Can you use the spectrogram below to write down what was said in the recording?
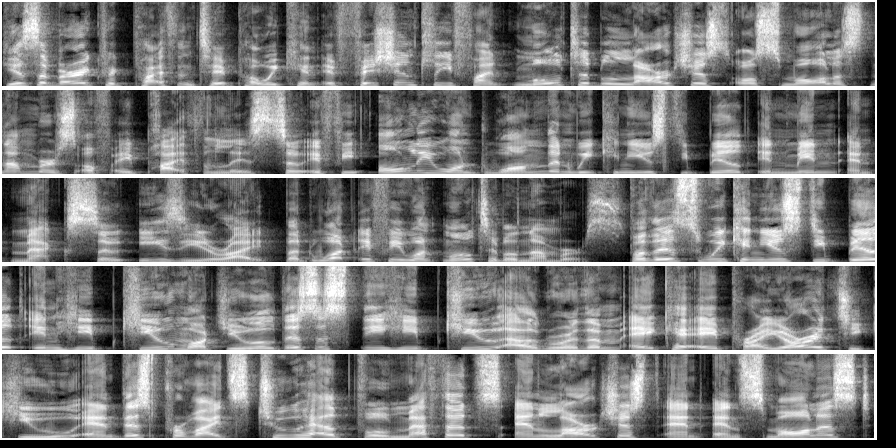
Here's a very quick Python tip how we can efficiently find multiple largest or smallest numbers of a Python list. So if we only want one, then we can use the built-in min and max, so easy, right? But what if we want multiple numbers? For this, we can use the built-in heap queue module. This is the heap queue algorithm, aka priority queue, and this provides two helpful methods, n largest and n smallest,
